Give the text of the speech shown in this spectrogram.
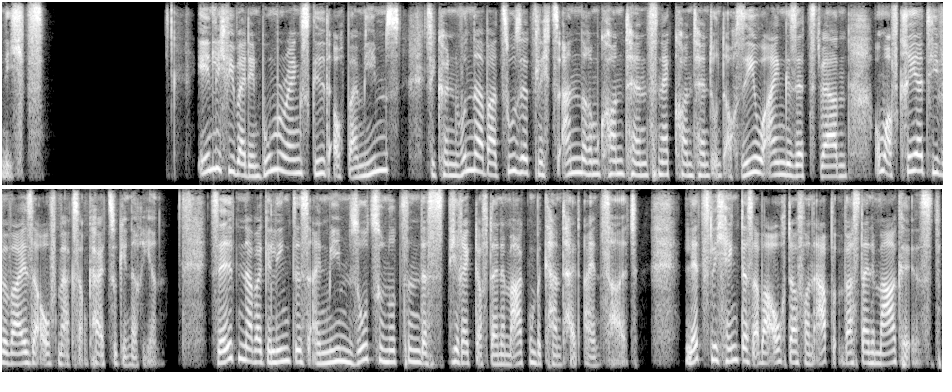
nichts. Ähnlich wie bei den Boomerangs gilt auch bei Memes, sie können wunderbar zusätzlich zu anderem Content, Snack-Content und auch SEO eingesetzt werden, um auf kreative Weise Aufmerksamkeit zu generieren. Selten aber gelingt es, ein Meme so zu nutzen, dass es direkt auf deine Markenbekanntheit einzahlt. Letztlich hängt das aber auch davon ab, was deine Marke ist.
